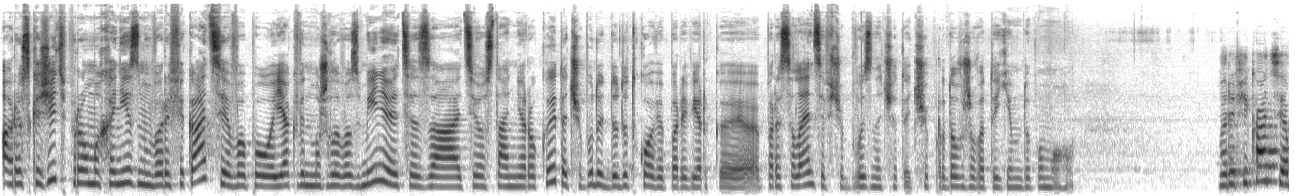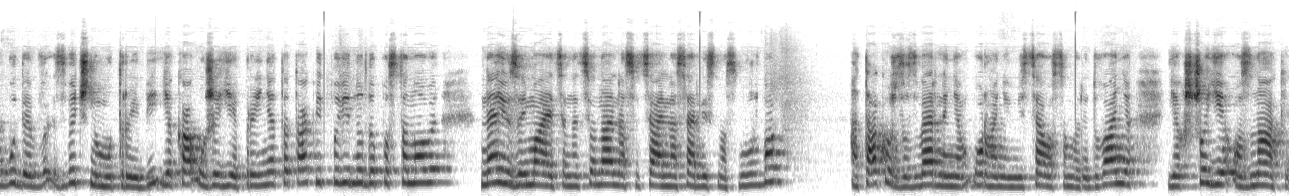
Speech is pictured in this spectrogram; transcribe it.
А розкажіть про механізм верифікації ВПО, як він можливо змінюється за ці останні роки, та чи будуть додаткові перевірки переселенців, щоб визначити чи продовжувати їм допомогу? Верифікація буде в звичному трибі, яка вже є прийнята так відповідно до постанови. Нею займається Національна соціальна сервісна служба, а також за зверненням органів місцевого самоврядування, якщо є ознаки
